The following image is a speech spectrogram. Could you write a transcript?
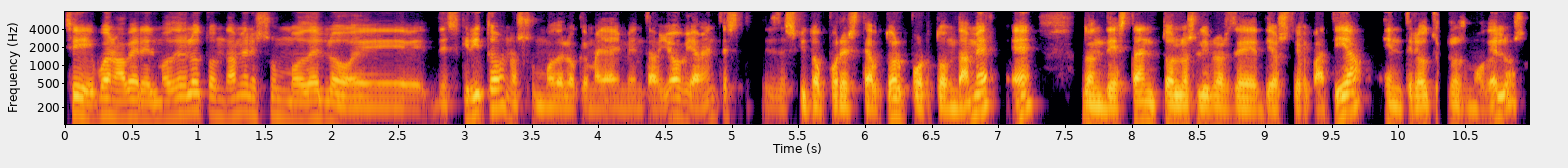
Sí, bueno, a ver, el modelo Tom Dahmer es un modelo eh, descrito, no es un modelo que me haya inventado yo, obviamente, es, descrito por este autor, por Tom Dahmer, ¿eh? donde está en todos los libros de, osteopatía, entre otros modelos,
